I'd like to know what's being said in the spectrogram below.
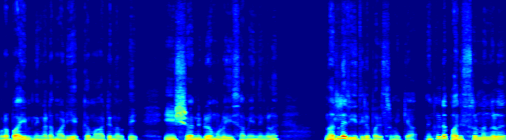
ഉറപ്പായും നിങ്ങളുടെ മടിയൊക്കെ മാറ്റി നിർത്തി. ഈശ്വരാനുഗ്രഹമുള്ള ഈ സമയം നിങ്ങൾ നല്ല രീതിയിൽ പരിശ്രമിക്കുക. നിങ്ങളുടെ പരിശ്രമങ്ങൾ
